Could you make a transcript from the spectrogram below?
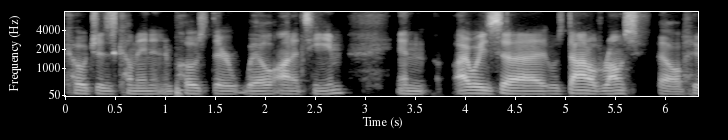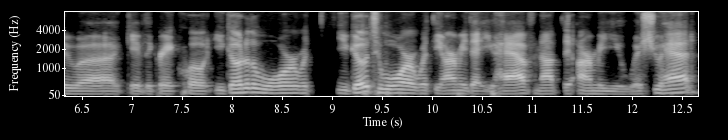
coaches come in and impose their will on a team, and I always uh, it was Donald Rumsfeld who uh, gave the great quote: "You go to the war with you go to war with the army that you have, not the army you wish you had."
